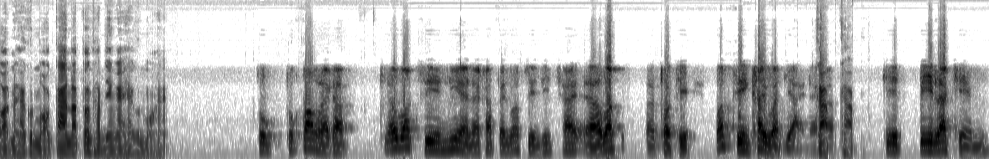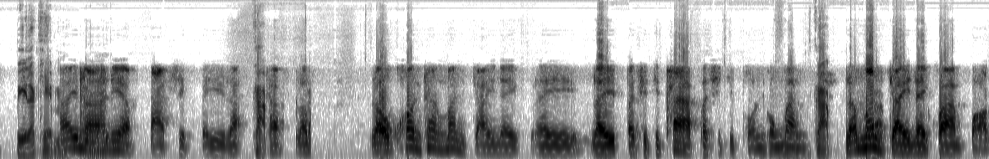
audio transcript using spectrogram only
ก่อนนะฮะคุณหมอการรับต้องทำยังไงฮะคุณหมอฮะ ถูกถูกต้องเลยครับ แล้ววัคซีนเนี่ยนะครับเป็นวัคซีนที่ใช้เอ่อวัคเอ่อโทษทีวัคซีนไข้หวัดใหญ่นะคครัรับบครับ ฉีดปีละเข็มปีละเข็ม ใช้มาเนี่ยแปดสิบปีละครับ นะครับ เราเราค่อนข้างมั่นใจในในในประสิทธิภาพประสิทธิผลของมัน ครับ แล้วมั่นใจในความปลอด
